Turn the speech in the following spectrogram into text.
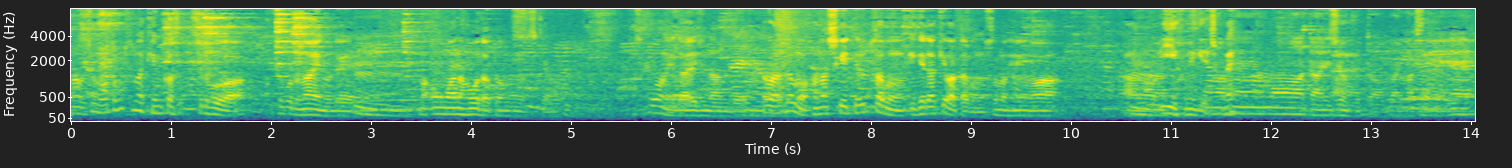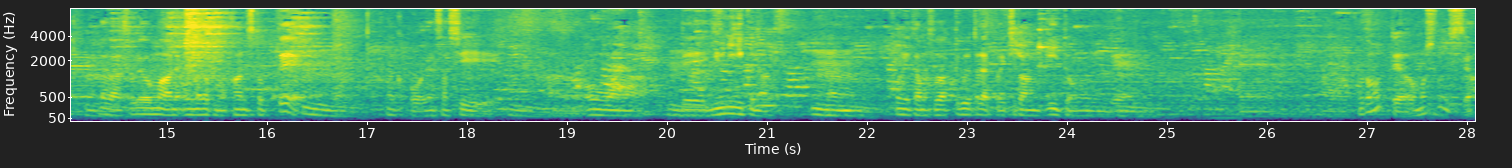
まあ、うちもともとそんな喧嘩する方はそういうことないので、まあ、大間の方だと思うんですけど。そこはね大事なんで。だからでも話聞いてると多分池田家は多分その辺はあの、いい雰囲気でしょうね。その辺は大丈夫とは思いますよね、だからそれをまあ、ね、女の子も感じ取って、うん。なんかこう優しい、あの温和でユニークな、うん。子に多分育ってくれたらやっぱ一番いいと思うんで、えーあの子供って面白いですよ、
